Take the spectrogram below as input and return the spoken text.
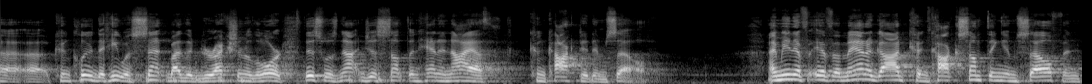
uh, conclude that he was sent by the direction of the Lord. This was not just something Hananiah concocted himself. I mean, if, if a man of God concocts something himself and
